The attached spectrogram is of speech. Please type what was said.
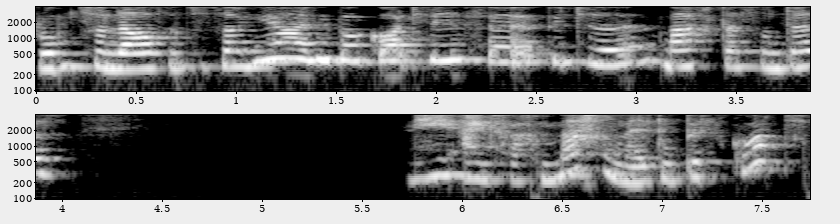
rumzulaufen und zu sagen, ja, lieber Gott, Hilfe, bitte mach das und das. Nee, einfach machen, weil du bist Gott.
